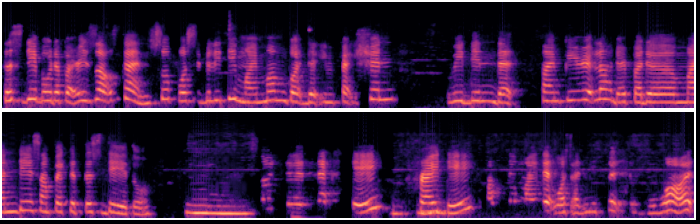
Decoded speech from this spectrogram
Thursday baru dapat results kan. So possibility my mom got the infection within that time period lah daripada Monday sampai ke Thursday tu. Hmm. So the next day, Friday, after my dad was admitted to the ward,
